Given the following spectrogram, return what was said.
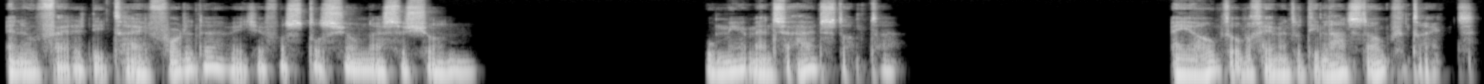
En hoe verder die trein vorderde, weet je, van station naar station, hoe meer mensen uitstapten. En je hoopte op een gegeven moment dat die laatste ook vertrekt.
